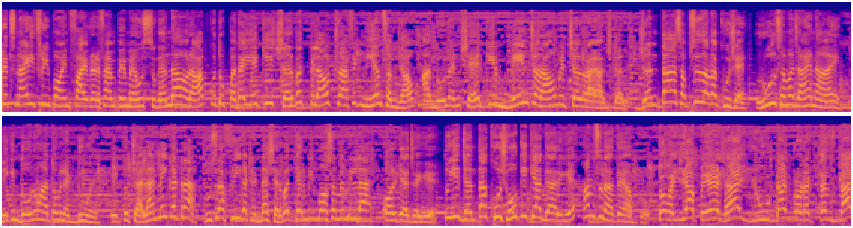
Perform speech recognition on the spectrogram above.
इट्स 93.5 रेड एफएम पे मैं हूँ सुगंधा और आपको तो पता ही है कि शरबत पिलाओ ट्रैफ़िक नियम समझाओ। आंदोलन शहर के मेन चौराहों पे चल रहा है आजकल। जनता सबसे ज़्यादा खुश है। रूल समझ आए ना आए लेकिन दोनों हाथों में लड्डू है। एक तो चालान नहीं कट रहा दूसरा फ्री का ठंडा शरबत गर्मी मौसम में मिल रहा है। और क्या चाहिए? तो ये जनता खुश हो के क्या गा रही है? हम सुनाते हैं आपको। तो भैया पेश है यूटन प्रोडक्शन का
